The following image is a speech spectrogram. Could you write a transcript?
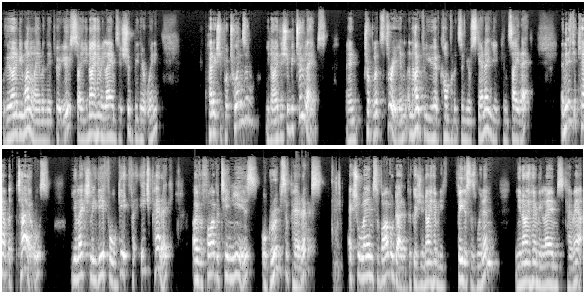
well, there'd only be one lamb in there per use, so you know how many lambs there should be there at weaning. The paddocks you put twins in, you know there should be two lambs, and triplets three. And, and hopefully you have confidence in your scanner, you can say that. And then if you count the tails, you'll actually therefore get for each paddock over five or 10 years, or groups of paddocks, actual lamb survival data because you know how many fetuses went in, you know how many lambs came out.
